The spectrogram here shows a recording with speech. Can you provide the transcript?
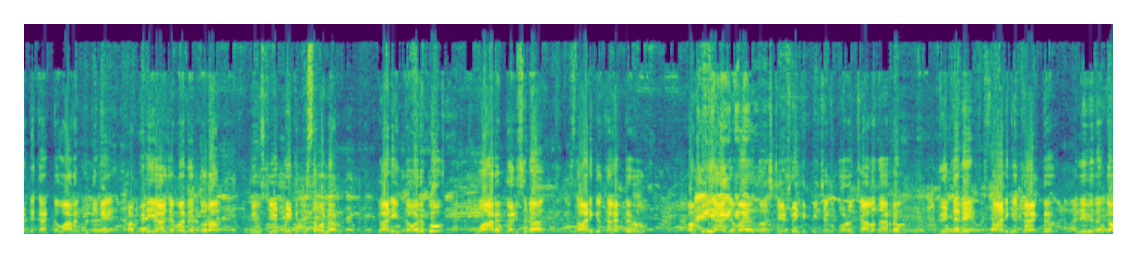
అంటే కరెక్ట్ వారం క్రితమే కంపెనీ యాజమాన్యంతో మేము స్టేట్మెంట్ ఇస్తామన్నారు కానీ ఇంతవరకు వారం గడిచిన స్థానిక కలెక్టరు కంపెనీ యాజమాన్యంతో స్టేట్మెంట్ ఇప్పించకపోవడం చాలా దారుణం. వెంటనే స్థానిక కలెక్టర్ అదేవిధంగా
